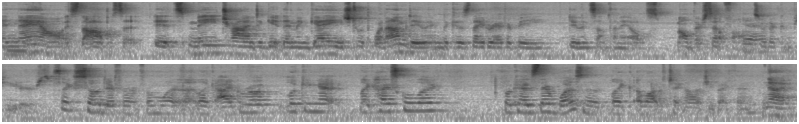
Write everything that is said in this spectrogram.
And now it's the opposite. It's me trying to get them engaged with what I'm doing because they'd rather be doing something else on their cell phones Yeah. or their computers. It's like so different from what uh, like I grew up looking at like high school like because there was no like a lot of technology back then. No.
